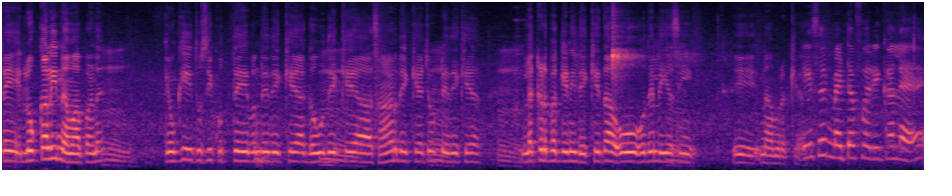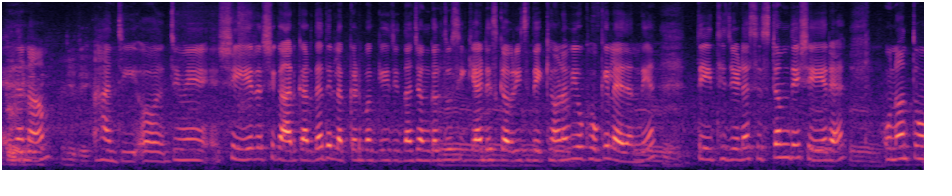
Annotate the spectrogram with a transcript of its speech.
ਤੇ ਲੋਕਾਂ ਲਈ ਨਵਾਂਪਣ ਹੈ। ਕਿਉਂਕਿ ਤੁਸੀਂ ਕੁੱਤੇ ਬੰਦੇ ਦੇਖੇ ਆ ਗਊ ਦੇਖੇ ਆ ਸਾਣ ਦੇਖਿਆ, ਝੋਟੇ ਦੇਖਿਆ, ਲੱਕੜ ਬੱਗੇ ਨਹੀਂ ਦੇਖੇ ਤਾਂ ਉਹ ਉਹਦੇ ਲਈ ਅਸੀਂ ਇਹ ਨਾਮ ਰੱਖਿਆ। ਇਹ ਸਰ ਮੈਟਾਫੋਰਿਕਲ ਹੈ ਇਹਦਾ ਨਾਮ। ਜੀ ਜੀ। ਹਾਂਜੀ ਉਹ ਜਿਵੇਂ ਸ਼ੇਰ ਸ਼ਿਕਾਰ ਕਰਦਾ ਤੇ ਲੱਕੜ ਬੱਗੇ ਜਿੱਦਾਂ ਜੰਗਲ ਤੁਸੀਂ ਕਿਹਾ ਡਿਸਕਵਰੀ 'ਚ ਦੇਖਿਆ ਹੋਣਾ ਵੀ ਉਹ ਖੋ ਕੇ ਲੈ ਜਾਂਦੇ ਆ। ਤੇ ਇੱਥੇ ਜਿਹੜਾ ਸਿਸਟਮ ਦੇ ਸ਼ੇਰ ਹੈ ਉਹਨਾਂ ਤੋਂ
